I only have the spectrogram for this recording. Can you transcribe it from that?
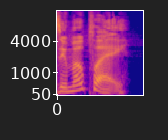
Xumo Play.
